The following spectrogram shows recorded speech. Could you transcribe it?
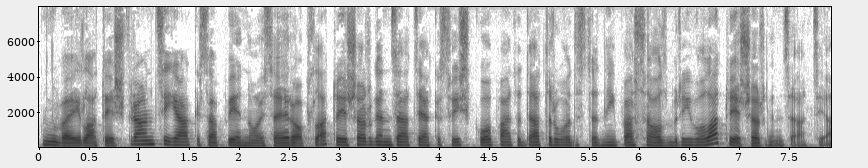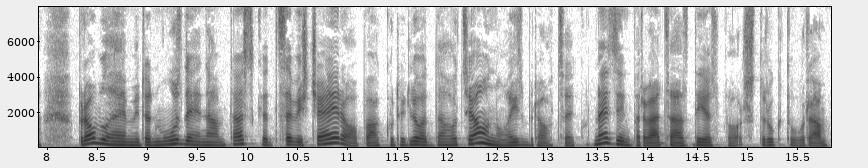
vai Latvieši Francijā, kas apvienojas Eiropas Latviešu organizācijā, kas visi kopā tad atrodas tad Pasaules brīvo Latviešu organizācijā. Problēma ir ar mūsdienām tas, ka sevišķi Eiropā, kur ir ļoti daudz jauno izbraucēju, kur nezin par vecās diasporas struktūrām,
